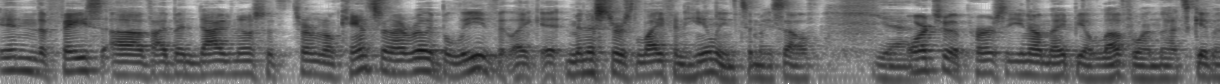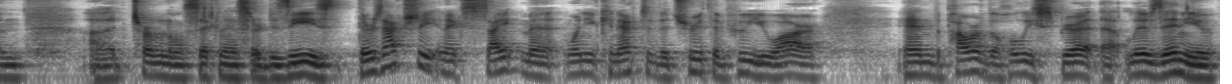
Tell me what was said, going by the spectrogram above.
in the face of I've been diagnosed with terminal cancer and I really believe that like it ministers life and healing to myself. Yeah. Or to a person, you know, it might be a loved one that's given uh, terminal sickness or disease. There's actually an excitement when you connect to the truth of who you are and the power of the Holy Spirit that lives in you.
